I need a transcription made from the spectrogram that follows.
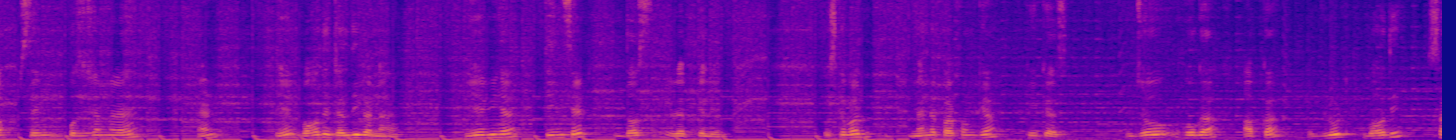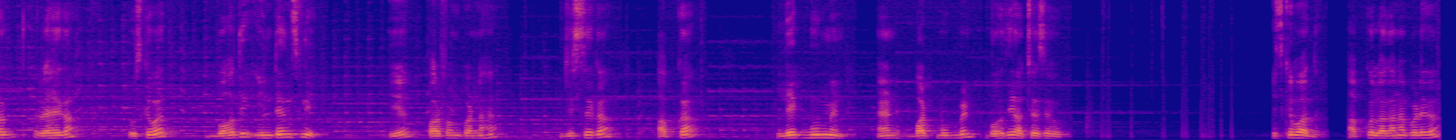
आप सेम पोजीशन में रहे एंड ये बहुत ही जल्दी करना है। ये भी है तीन सेट दस रेप के लिए। उसके बाद मैंने परफॉर्म किया पीकेस जो होगा आपका ग्लूट बहुत ही सख्त रहेगा। उसके बाद बहुत ही इंटेंसली ये परफॉर्म करना है, जिससे का आपका leg movement and butt movement बहुत ही अच्छे से हो। इसके बाद आपको लगाना पड़ेगा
